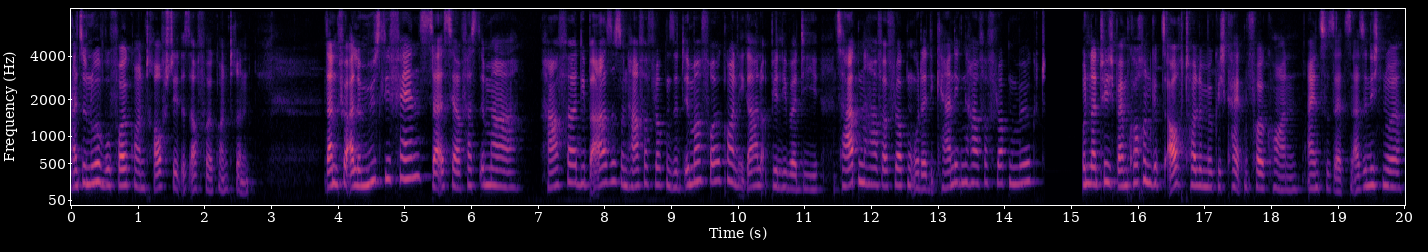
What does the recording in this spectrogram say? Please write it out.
Also nur wo Vollkorn draufsteht, ist auch Vollkorn drin. Dann für alle Müsli-Fans, da ist ja fast immer Hafer die Basis und Haferflocken sind immer Vollkorn, egal ob ihr lieber die zarten Haferflocken oder die kernigen Haferflocken mögt. Und natürlich beim Kochen gibt es auch tolle Möglichkeiten, Vollkorn einzusetzen. Also nicht nur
